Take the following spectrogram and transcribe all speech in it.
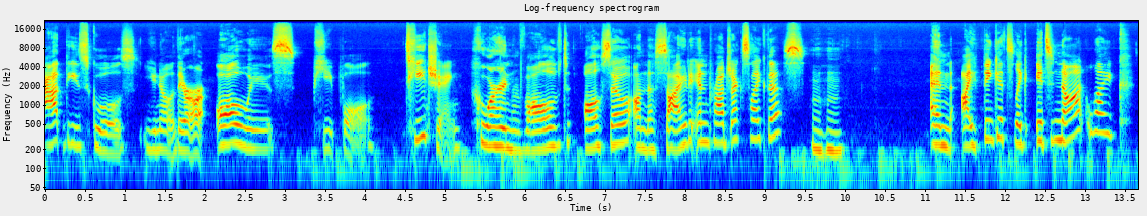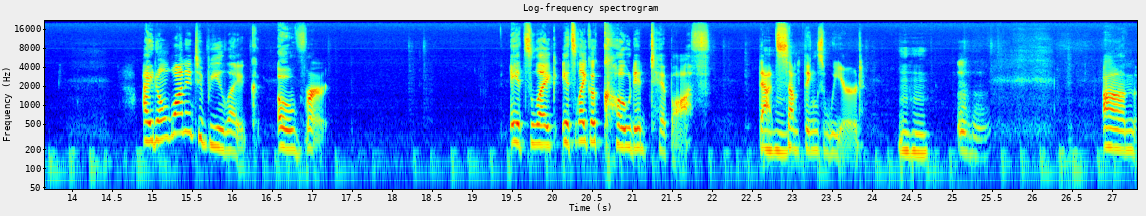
at these schools, you know, there are always people teaching who are involved also on the side in projects like this. Mm-hmm. And I think it's like, it's not like, I don't want it to be like overt. It's like, it's like a coded tip off that mm-hmm. something's weird. Mm-hmm. Mm-hmm. Um,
